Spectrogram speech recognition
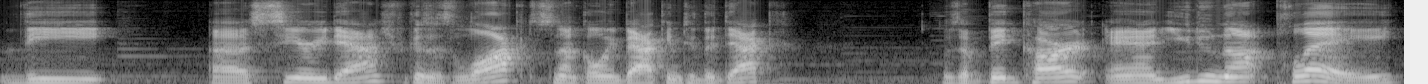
the uh, Ciri Dash, because it's locked. It's not going back into the deck. It was a big card, and you do not play...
